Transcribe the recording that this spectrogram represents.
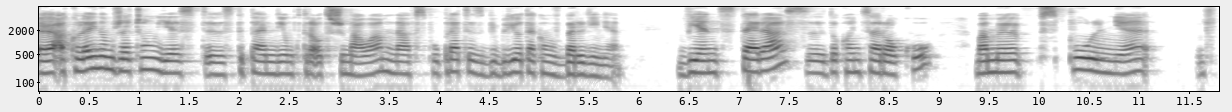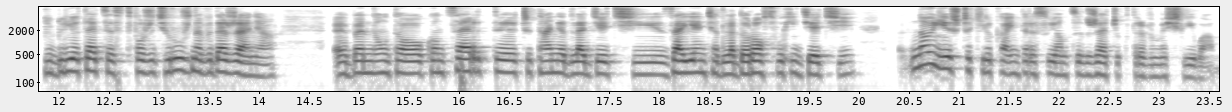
E, a kolejną rzeczą jest e, stypendium, które otrzymałam na współpracę z biblioteką w Berlinie. Więc teraz e, do końca roku mamy wspólnie w bibliotece stworzyć różne wydarzenia. Będą to koncerty, czytania dla dzieci, zajęcia dla dorosłych i dzieci, no i jeszcze kilka interesujących rzeczy, które wymyśliłam.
